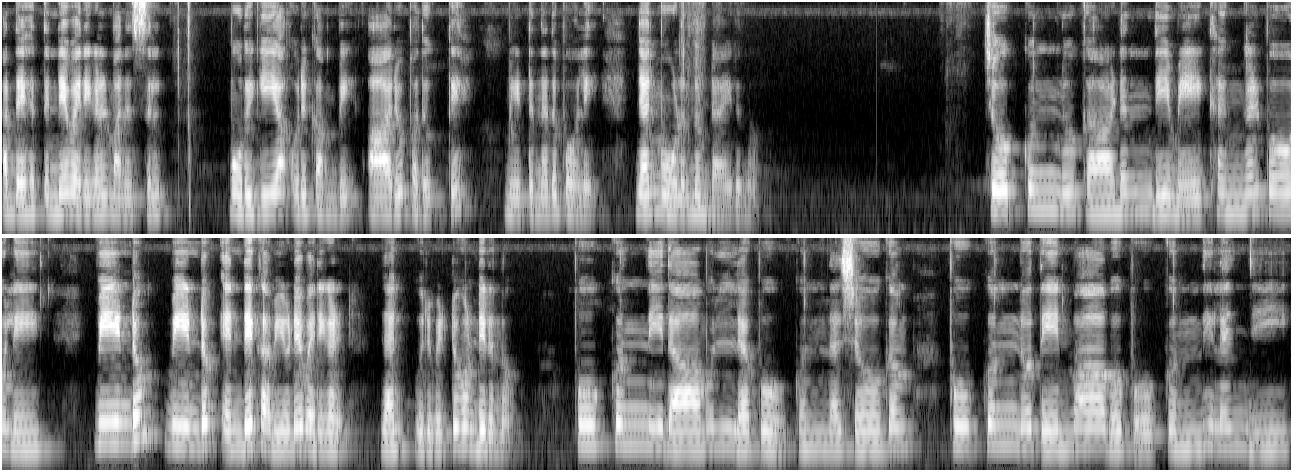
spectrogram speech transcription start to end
അദ്ദേഹത്തിന്റെ വരികൾ മനസ്സിൽ മുറുകിയ ഒരു കമ്പി ആരോ പതുക്കെ മീട്ടുന്നത് പോലെ ഞാൻ മൂളുന്നുണ്ടായിരുന്നു. ചോക്കുന്നു കാടന്തി മേഘങ്ങൾ പോലെ. വീണ്ടും വീണ്ടും എന്റെ കവിയുടെ വരികൾ ഞാൻ ഉരുവിട്ടുകൊണ്ടിരുന്നു. പൂക്കുന്നിതാ മുല്ല പൂക്കുന്ന ശോകം പൂക്കുന്നു തേന്മാവ് പൂക്കുന്നിലഞ്ഞി.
